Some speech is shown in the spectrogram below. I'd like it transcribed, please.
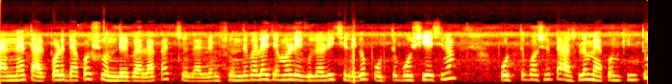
রান্না। তারপরে দেখো সন্ধ্যের বেলাকার চলে এলাম। সন্ধ্যেবেলায় যেমন রেগুলারই ছেলেকে পড়তে বসিয়েছিলাম পড়তে বসাতে আসলাম। এখন কিন্তু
